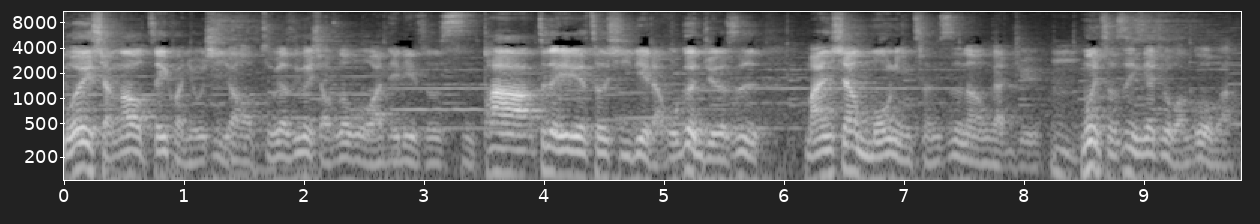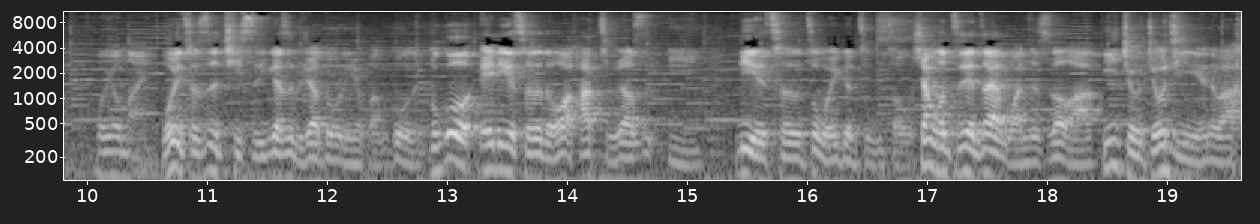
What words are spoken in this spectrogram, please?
我也想到这一款游戏哦，主要是因为小时候我玩 A 列车四，它这个 A 列车系列的，我个人觉得是蛮像模拟城市那种感觉。嗯，模拟城市应该就玩过吧？我有买。模拟城市其实应该是比较多人有玩过的，不过 A 列车的话，它主要是以列车作为一个主轴，像我之前在玩的时候啊，一九九几年的吧，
